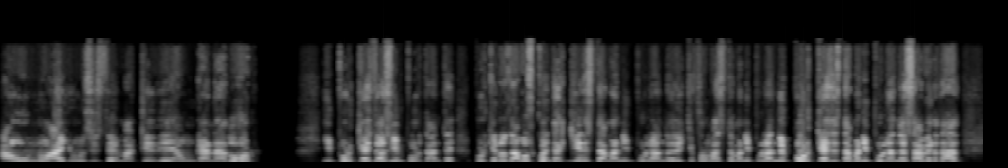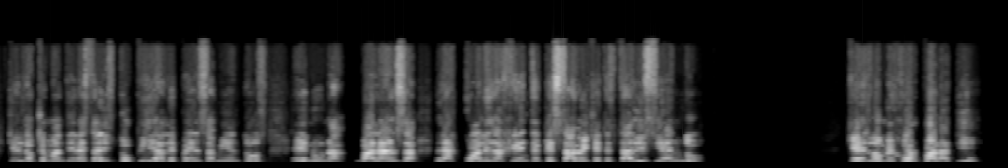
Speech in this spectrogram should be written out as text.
Aún no hay un sistema que dé a un ganador. ¿Y por qué esto es importante? Porque nos damos cuenta quién está manipulando y de qué forma se está manipulando y por qué se está manipulando esa verdad. ¿Qué es lo que mantiene esta distopía de pensamientos en una balanza? La cual es la gente que sabe que te está diciendo qué es lo mejor para ti.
